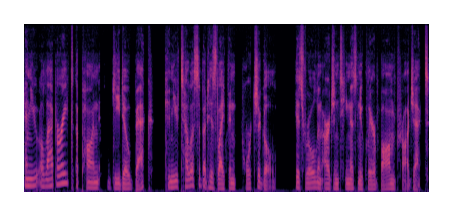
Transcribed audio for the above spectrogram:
Can you elaborate upon Guido Beck? Can you tell us about his life in Portugal, his role in Argentina's nuclear bomb project,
